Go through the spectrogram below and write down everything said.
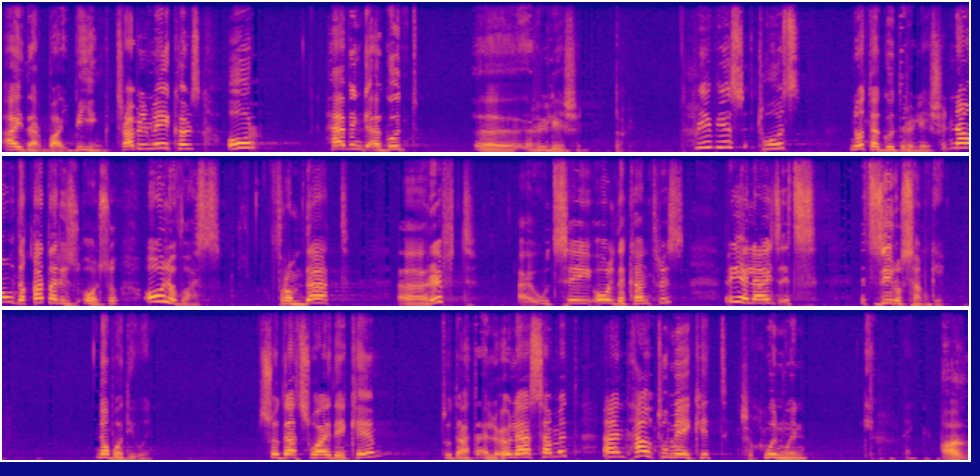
either by being troublemakers or having a good uh, relation. Previous, it was not a good relation. Now the Qatar is also, all of us, from that uh, rift, I would say all the countries realize it's, it's zero-sum game. Nobody win. So that's why they came to that Al-Ula summit and how to make it win-win. And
